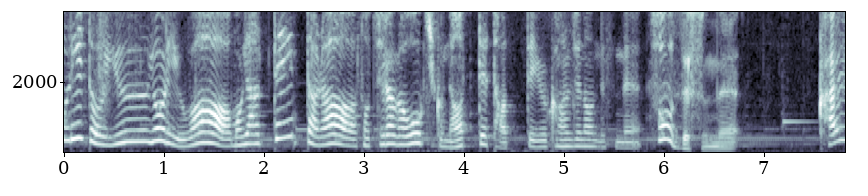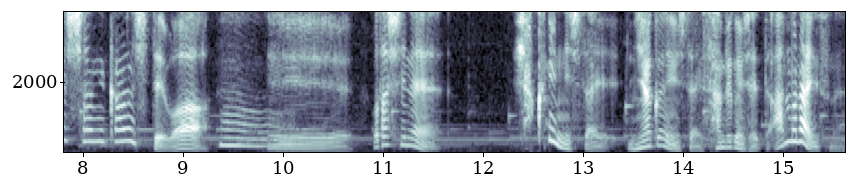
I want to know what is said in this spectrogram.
通りというよりはもうやっていったらそちらが大きくなってたっていう感じなんですね。そうですね。会社に関しては、うん、えー、私ね100人にしたい200人にしたい300人にしたいってあんまないですね。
